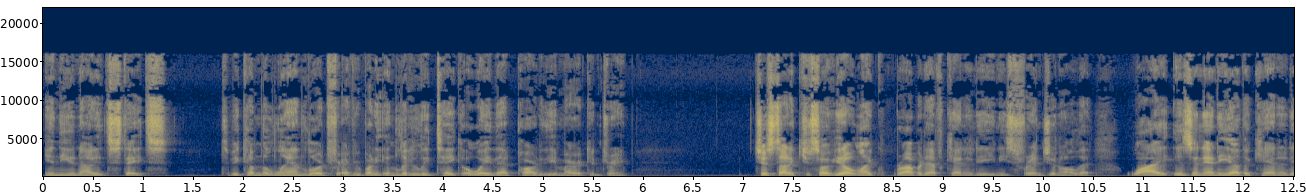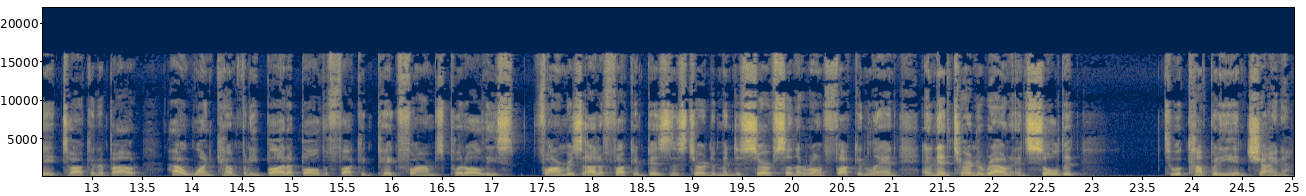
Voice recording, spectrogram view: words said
in the United States to become the landlord for everybody and literally take away that part of the American dream? Just out of so, if you don't like Robert F. Kennedy and he's fringe and all that, why isn't any other candidate talking about how one company bought up all the fucking pig farms, put all these farmers out of fucking business, turned them into serfs on their own fucking land, and then turned around and sold it to a company in China.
